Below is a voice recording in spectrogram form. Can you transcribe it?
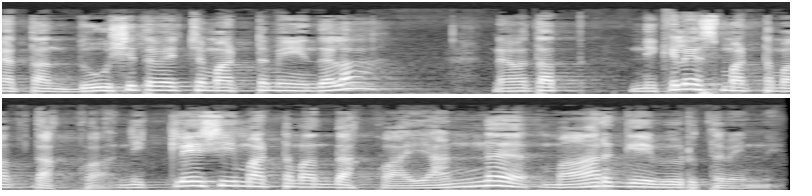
නැත්තම් දූෂිත වෙච්ච මට්ටමේ ඉඳලා නැවතත් නිකලෙස් මට්ටමක් දක්වා, නික්ලේශී මට්ටමක් දක්වා යන්න මාර්ගය විවෘත වෙන්නේ.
